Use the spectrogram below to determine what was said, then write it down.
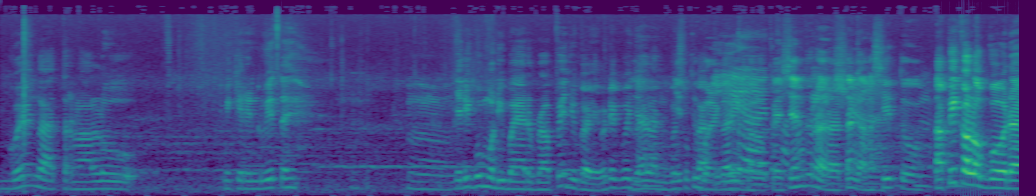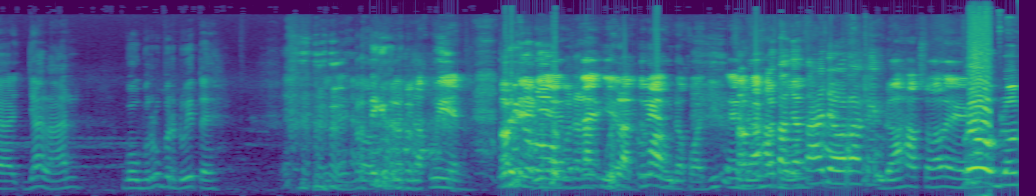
gue nggak terlalu mikirin duit deh. Hmm. jadi gue mau dibayar berapa juga ya udah gue jalan gue itu suka balik lagi Iya, kalau passion tuh rata-rata passion. nggak ke situ. Hmm. tapi kalau gue udah jalan gue buru berduit deh. Ngerti gak udah dilakuin Tapi Iya, kalau iya, udah lakuin, iya, mah udah kewajiban eh, udah gue tanya-tanya orangnya. Udah hak soalnya. Bro belum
